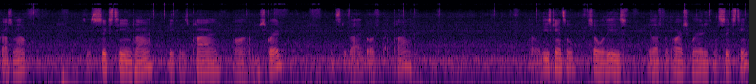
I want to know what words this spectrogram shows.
cross them out. So 16 pi equals pi r squared. Let's divide both by pi. Way these cancel, so will these. You're left with r squared equals 16.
